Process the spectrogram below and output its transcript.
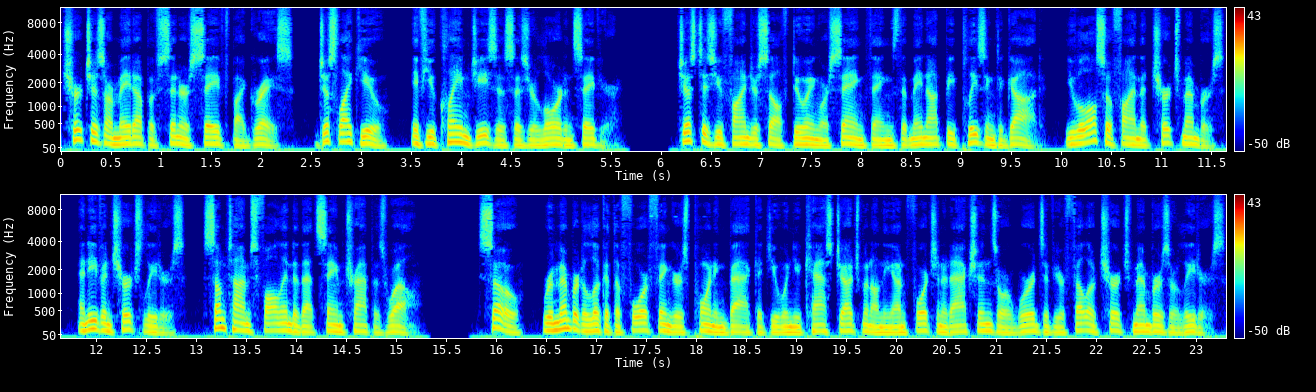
Churches are made up of sinners saved by grace, just like you, if you claim Jesus as your Lord and Savior. Just as you find yourself doing or saying things that may not be pleasing to God, you will also find that church members, and even church leaders, sometimes fall into that same trap as well. So, remember to look at the four fingers pointing back at you when you cast judgment on the unfortunate actions or words of your fellow church members or leaders.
